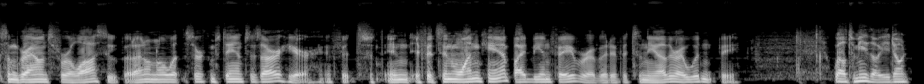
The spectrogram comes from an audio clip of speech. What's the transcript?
some grounds for a lawsuit, but I don't know what the circumstances are here. If it's in if it's in one camp, I'd be in favor of it. If it's in the other, I wouldn't be. Well, to me though, you don't.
